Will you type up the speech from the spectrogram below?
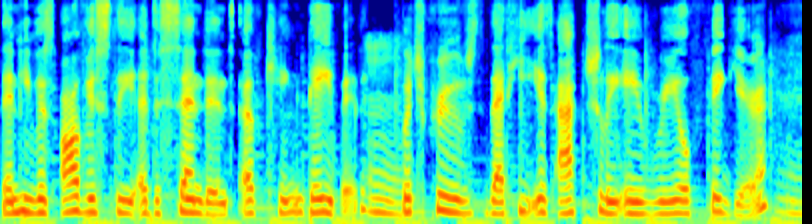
then he was obviously a descendant of King David, mm. which proves that he is actually a real figure mm.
